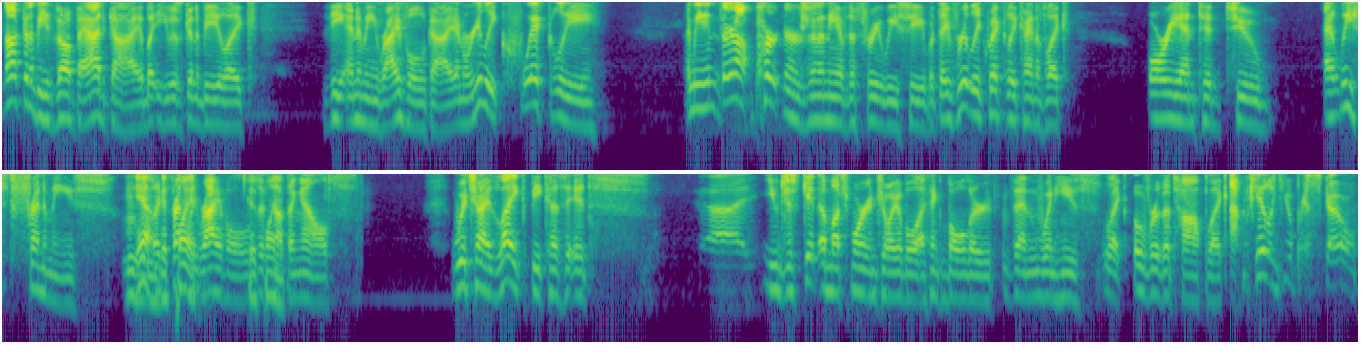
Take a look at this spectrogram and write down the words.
not going to be the bad guy, but he was going to be like the enemy rival guy. And really quickly, I mean, they're not partners in any of the three we see, but they've really quickly kind of like oriented to at least frenemies Yeah, like good friendly point. rivals, Good if point. nothing else. Which I like because it's uh, you just get a much more enjoyable, I think, bowler than when he's like over the top, like "I'll kill you, Brisco."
